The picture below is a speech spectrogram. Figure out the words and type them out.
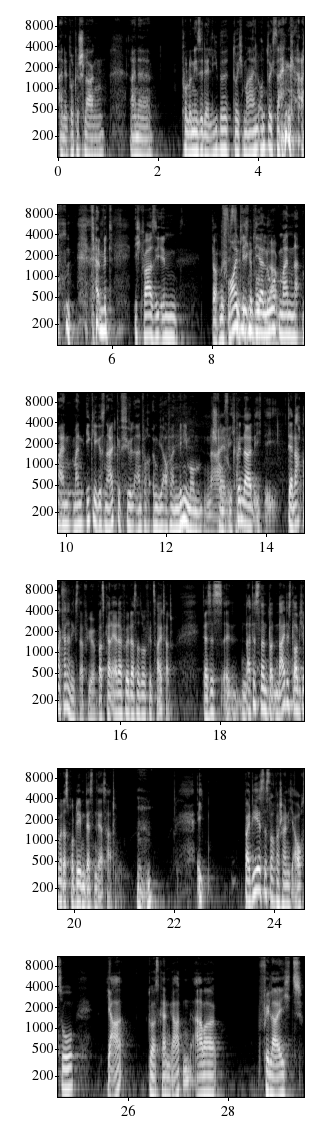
eine Brücke schlagen, eine Polonaise der Liebe durch meinen und durch seinen Garten, damit ich quasi im freundlichen Dialog mein, mein, mein ekliges Neidgefühl einfach irgendwie auf ein Minimum Nein, ich bin da, ich, der Nachbar kann ja nichts dafür. Was kann er dafür, dass er so viel Zeit hat? Das ist, äh, Neid ist, Neid ist glaube ich, immer das Problem dessen, der es hat. Mhm. Ich, bei dir ist es doch wahrscheinlich auch so, ja, du hast keinen Garten, aber vielleicht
